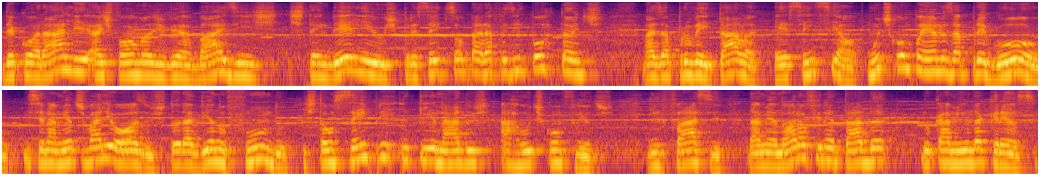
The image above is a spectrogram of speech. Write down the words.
decorar-lhe as fórmulas verbais e estender-lhe os preceitos são tarefas importantes, mas aproveitá-la é essencial. Muitos companheiros apregoam ensinamentos valiosos, todavia, no fundo, estão sempre inclinados a rudes conflitos em face da menor alfinetada no caminho da crença.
